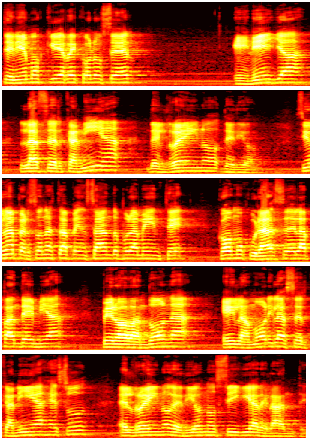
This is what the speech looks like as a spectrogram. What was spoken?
tenemos que reconocer en ella la cercanía del reino de Dios. Si una persona está pensando puramente cómo curarse de la pandemia, pero abandona el amor y la cercanía a Jesús, el reino de Dios no sigue adelante.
